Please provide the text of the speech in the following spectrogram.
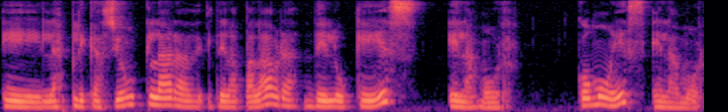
eh, la explicación clara de, de la palabra de lo que es el amor, cómo es el amor.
